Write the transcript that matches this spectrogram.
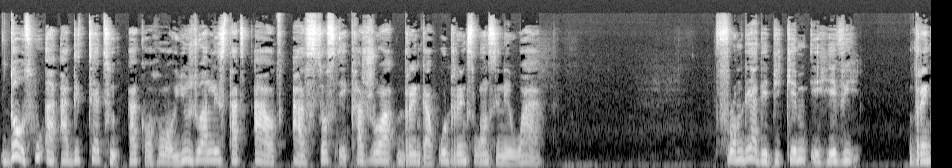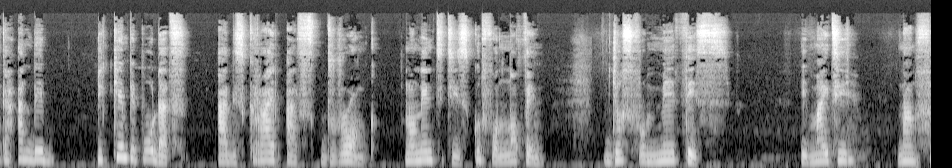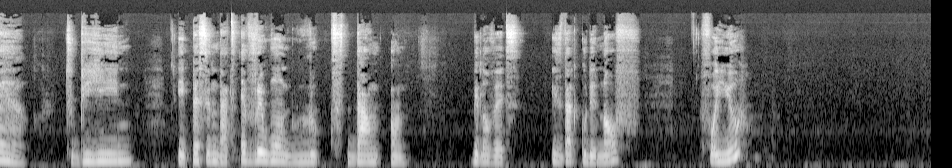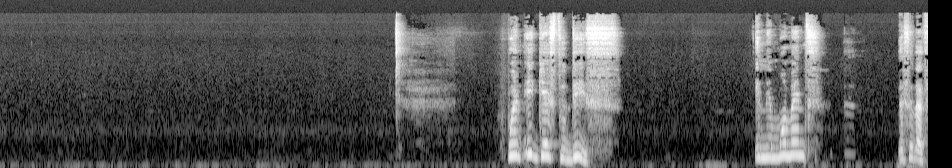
Those who are addicted to alcohol usually start out as just a casual drinker who drinks once in a while. From there, they became a heavy drinker and they became people that are described as drunk, non-entities, good for nothing, just from mere taste. A mighty man fell to being a person that everyone looks down on. Beloved, is that good enough for you? When it gets to this, in a moment, they say that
